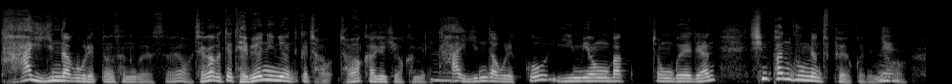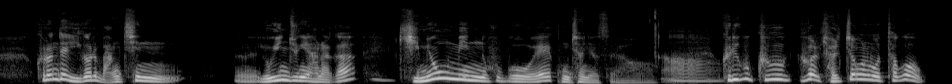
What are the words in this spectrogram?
다 이긴다고 그랬던 선거였어요. 제가 그때 대변인이었으니까 저, 정확하게 기억합니다. 음. 다 이긴다고 그랬고 이명박 정부에 대한 심판 국면 투표였거든요. 네. 그런데 이거를 망친 어, 요인 중에 하나가 음. 김용민 후보의 공천이었어요. 아. 그리고 그 그걸 결정을 못 하고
